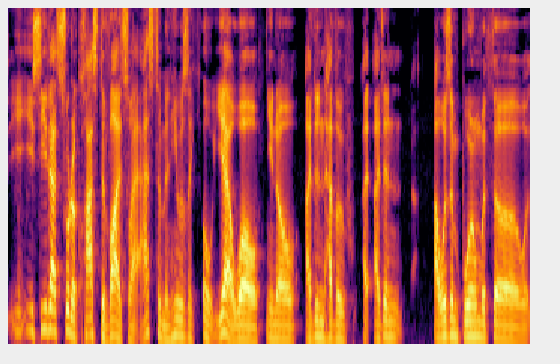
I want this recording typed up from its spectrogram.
You see that sort of class divide. So I asked him, and he was like, "Oh yeah, well, you know, I didn't have a, I, I didn't I wasn't born with a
